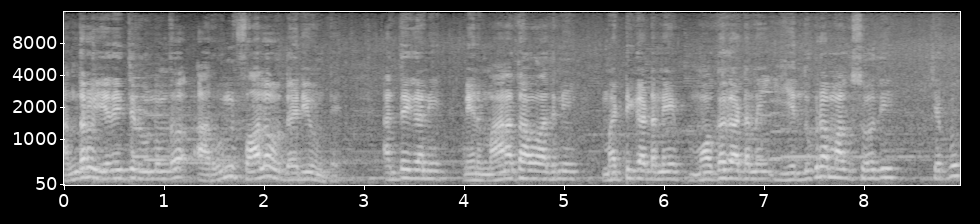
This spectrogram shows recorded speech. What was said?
అందరూ ఏదైతే రూల్ ఉందో ఆ రూల్ని ఫాలో అవు ధైర్యం ఉంటే. అంతేగాని నేను మానవతావాదిని మట్టిగడ్డని మొగ్గగడ్డని ఎందుకురా మాకు సోది? చెప్పు.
